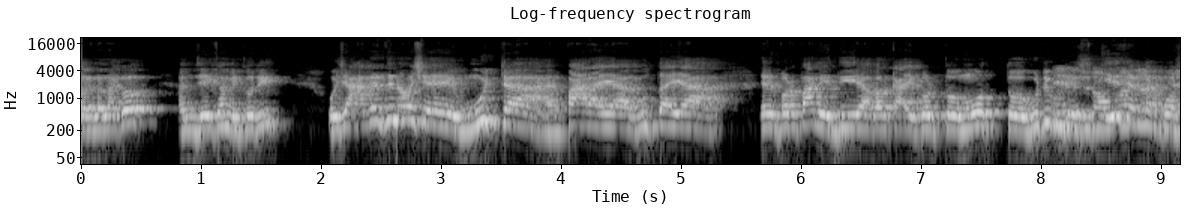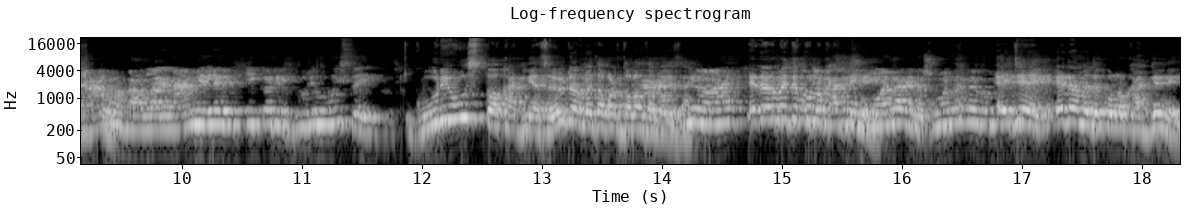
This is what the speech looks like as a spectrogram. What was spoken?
লাগে না গো? আমি যেই খামি করি ওই যে আগের দিনে ওই সে মুইটা পাড়াইয়া গুতাইয়া এরপর পানি দিয়ে আবার কাই করতো মরতো গুটি গুটি কি একটা কষ্ট। ঘুরি উস্তো খাটনি আছে ওইটার মধ্যে আবার দলা দলা যায়। এটার মধ্যে কোনো খাটনি নেই। এই যে এটার মধ্যে কোনো খাটনি নেই।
